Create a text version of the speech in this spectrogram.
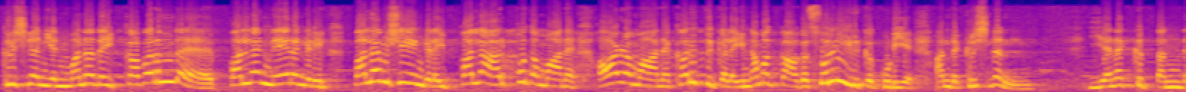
கிருஷ்ணன் என் மனதை கவர்ந்த பல நேரங்களில் பல விஷயங்களை பல அற்புதமான ஆழமான கருத்துக்களை நமக்காக சொல்லி இருக்கக்கூடிய அந்த கிருஷ்ணன் எனக்கு தந்த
